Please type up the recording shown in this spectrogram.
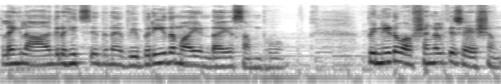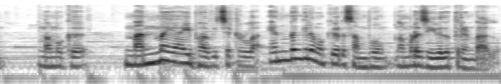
അല്ലെങ്കിൽ ആഗ്രഹിച്ചതിന് വിപരീതമായി ഉണ്ടായ സംഭവം. പിന്നീട് വർഷങ്ങൾക്ക് ശേഷം നമുക്ക് നന്മയായി ഭവിച്ചിട്ടുള്ള എന്തെങ്കിലുമൊക്കെ ഒരു സംഭവം നമ്മുടെ ജീവിതത്തിൽ ഉണ്ടാകും.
